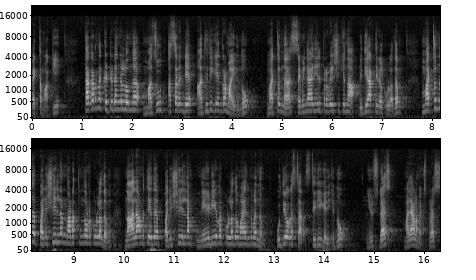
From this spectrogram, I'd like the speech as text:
വ്യക്തമാക്കി. തകർന്ന കെട്ടിടങ്ങളിലൊന്ന് മസൂദ് അസറിന്റെ അതിഥി കേന്ദ്രമായിരുന്നു. മറ്റൊന്ന് സെമിനാരിയിൽ പ്രവേശിക്കുന്ന വിദ്യാർത്ഥികൾക്കുള്ളതും. മറ്റൊന്ന് പരിശീലനം നടത്തുന്നവർക്കുള്ളതും നാലാമത്തേത് പരിശീലനം നേടിയവർക്കുള്ളതുമായിരുന്നുവെന്നും ഉദ്യോഗസ്ഥർ സ്ഥിരീകരിക്കുന്നു. News desk Malayalam express.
